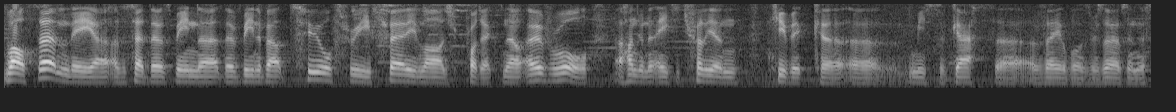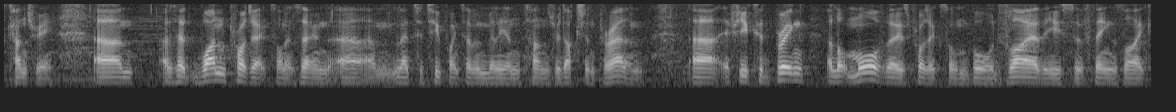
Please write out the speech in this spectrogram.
Well, certainly, uh, as I said, there's been, uh, there have been about two or three fairly large projects. Now, overall, 180 trillion cubic uh, uh, meters of gas uh, available as reserves in this country. Um, as I said, one project on its own um, led to 2.7 million tons reduction per annum. Uh, if you could bring a lot more of those projects on board via the use of things like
